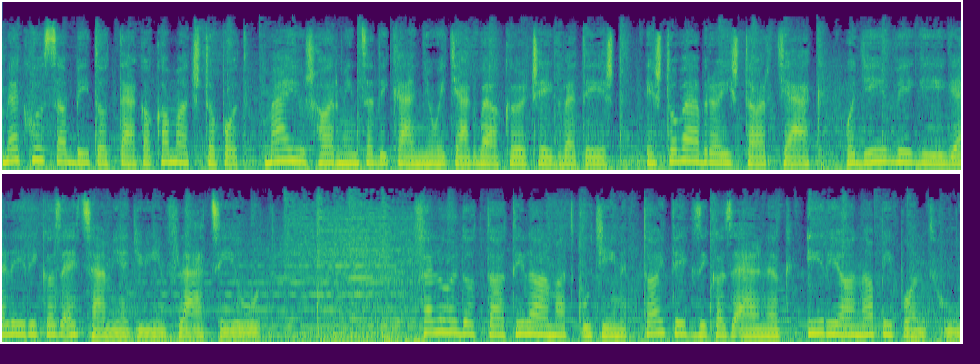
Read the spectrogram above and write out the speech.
Meghosszabbították a kamatstopot, május 30-án nyújtják be a költségvetést, és továbbra is tartják, hogy évvégéig elérik az egyszámjegyű inflációt. Feloldotta a tilalmat Putyin, tajtékzik az elnök, írja a napi.hu.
